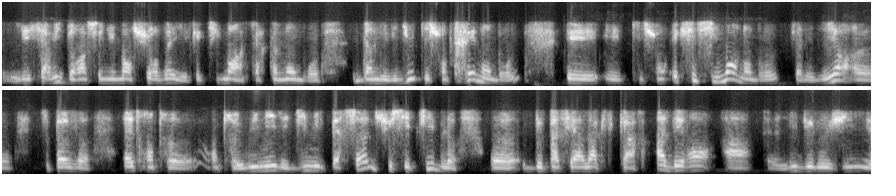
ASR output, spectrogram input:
les services de renseignement surveillent effectivement un certain nombre d'individus qui sont très nombreux et, qui sont excessivement nombreux, j'allais dire, euh, qui peuvent être entre, entre 8 000 et 10 000 personnes susceptibles euh, de passer à l'acte car adhérents à l'idéologie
